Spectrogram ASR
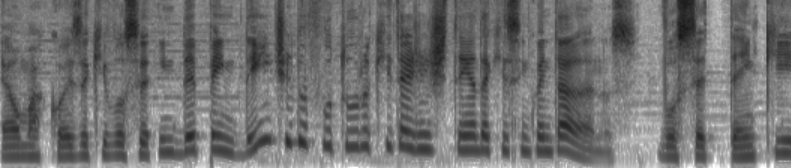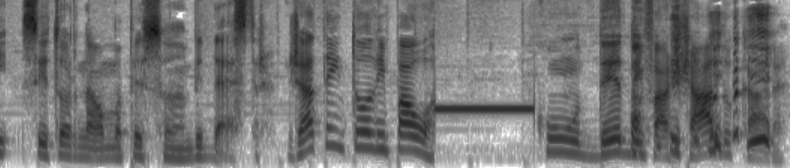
é uma coisa que você, independente do futuro que a gente tenha daqui 50 anos, você tem que se tornar uma pessoa ambidestra. Já tentou limpar o r... com o dedo enfaixado, cara?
